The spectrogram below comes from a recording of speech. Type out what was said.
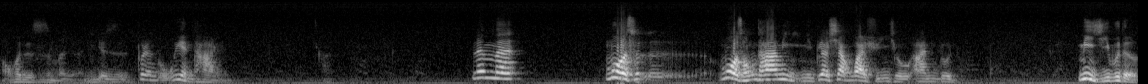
或者是什么人，你就是不能够怨他人。那么莫从莫从他觅，你不要向外寻求安顿，秘籍不得。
